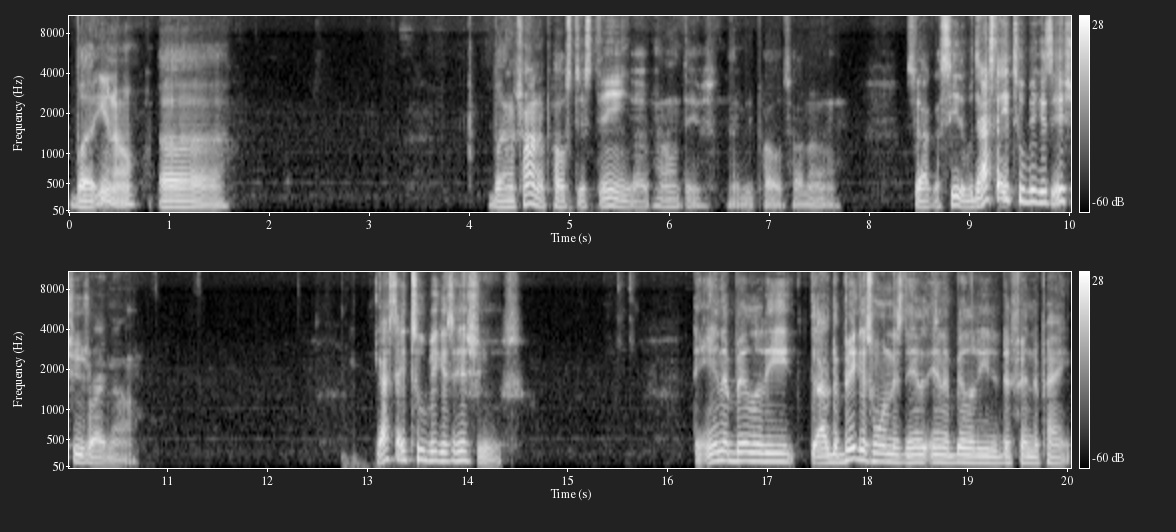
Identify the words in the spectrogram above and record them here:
but you know, uh but I'm trying to post this thing up. I don't think let me post. Hold on. So I can see that. But that's their two biggest issues right now. That's their two biggest issues the inability, the, the biggest one is the inability to defend the paint.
